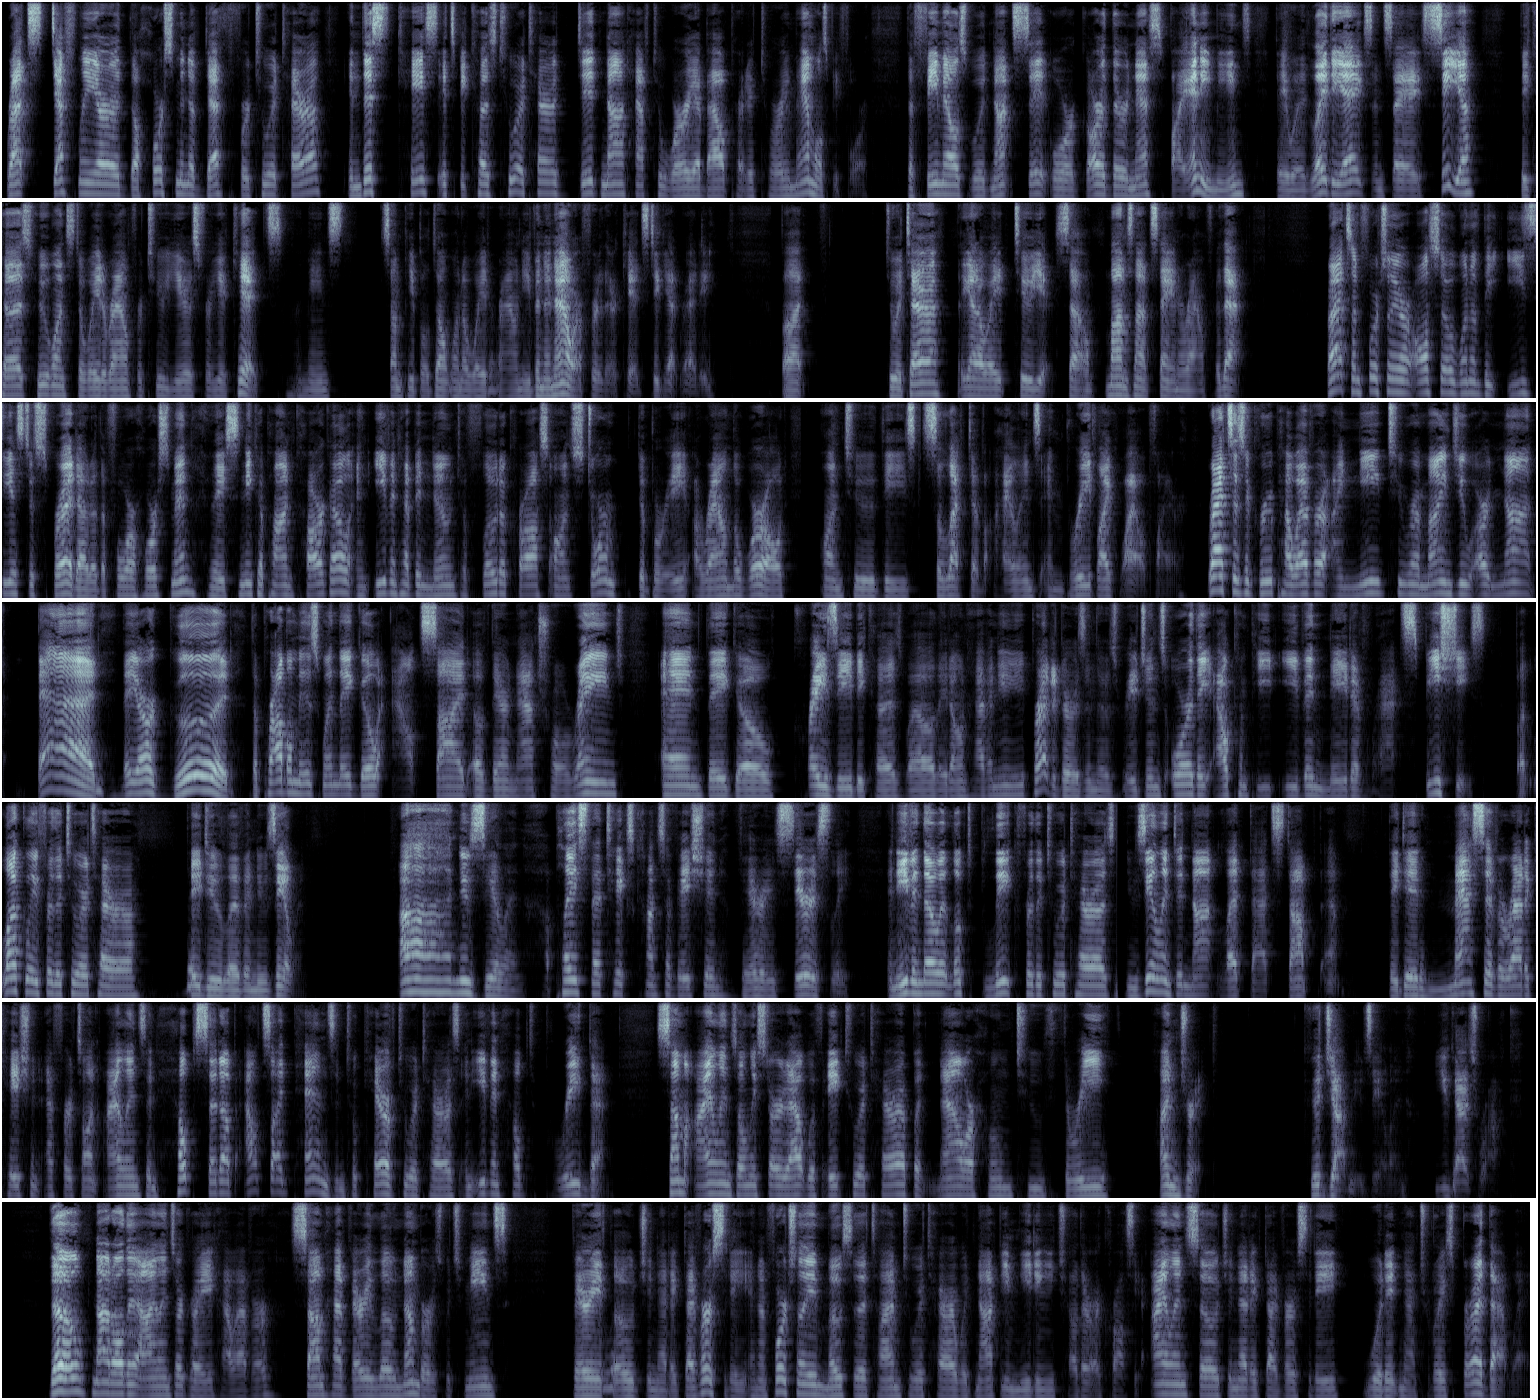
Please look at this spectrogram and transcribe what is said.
Rats definitely are the horsemen of death for Tuatara. In this case, it's because Tuatara did not have to worry about predatory mammals before. The females would not sit or guard their nests by any means. They would lay the eggs and say, see ya, because who wants to wait around for two years for your kids? I mean, some people don't want to wait around even an hour for their kids to get ready. But Tuatara, they got to wait two years. So mom's not staying around for that. Rats, unfortunately, are also one of the easiest to spread out of the four horsemen. They sneak upon cargo and even have been known to float across on storm debris around the world onto these selective islands and breed like wildfire. Rats as a group, however, I need to remind you, are not bad. They are good. The problem is when they go outside of their natural range and they go crazy because, well, they don't have any predators in those regions or they outcompete even native rat species. But luckily for the Tuatara, they do live in New Zealand. Ah, New Zealand a place that takes conservation very seriously. And even though it looked bleak for the Tuataras, New Zealand did not let that stop them. They did massive eradication efforts on islands and helped set up outside pens and took care of Tuataras and even helped breed them. Some islands only started out with eight Tuatara, but now are home to 300. Good job, New Zealand. You guys rock. Though not all the islands are great, however, some have very low numbers, which means very low genetic diversity. And unfortunately, most of the time, Tuatara would not be meeting each other across the island, so genetic diversity wouldn't naturally spread that way.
